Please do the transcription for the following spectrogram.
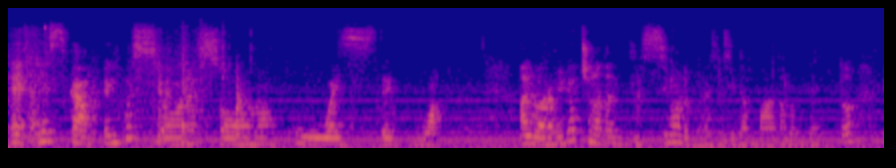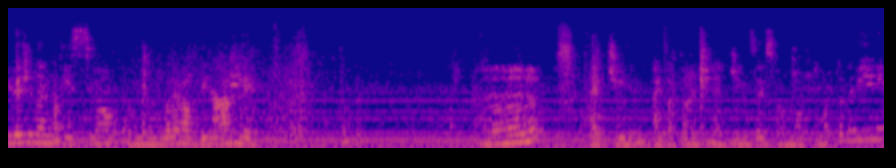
E le scarpe in questione sono queste qua. Allora, mi piacciono tantissimo, le ho prese sì da Bata, l'ho detto, mi piace tantissimo, mm, volevo abbinarli eh, ai, jean, ai pantaloncini e jeans che sono molto molto carini,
